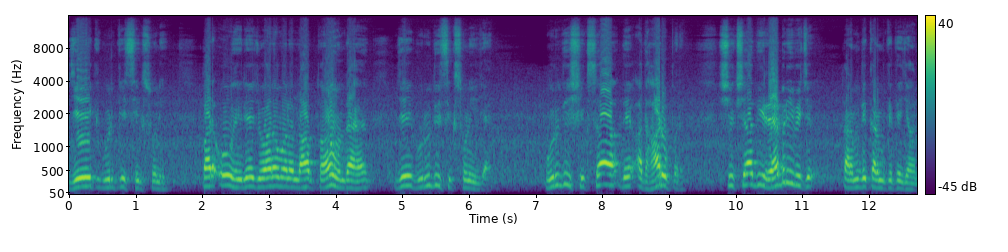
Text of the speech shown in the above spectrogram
ਜੇ ਇੱਕ ਗੁਰ ਕੀ ਸਿੱਖ ਸੁਣੀ। ਪਰ ਉਹ ਹੀਰੇ ਜਵਾਹਰਾਂ ਵਾਲਾ ਲਾਭ ਤਾਂ ਹੁੰਦਾ ਹੈ, ਜੇ ਗੁਰੂ ਦੀ ਸਿੱਖ ਸੁਣੀ ਜਾਏ। ਗੁਰੂ ਦੀ ਸਿੱਖਿਆ ਦੇ ਆਧਾਰ ਉੱਪਰ, ਸਿੱਖਿਆ ਦੀ ਰਹਿਬਰੀ ਵਿੱਚ ਧਰਮ ਦੇ ਕਰਮ ਕੀਤੇ ਜਾਣ।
